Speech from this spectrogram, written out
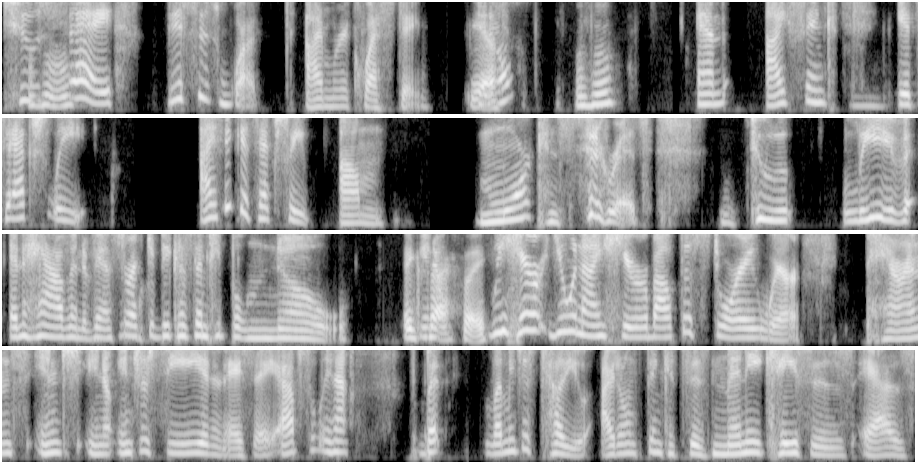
to Mhm. say, "This is what I'm requesting." you know? Yes. Mhm. I think Mm. it's actually, I think it's actually um, more considerate to leave and have an advanced directive because then people know. Exactly. We hear you and I hear about the story where parents, in, you know, intercede and they say absolutely not. But let me just tell you, I don't think it's as many cases as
